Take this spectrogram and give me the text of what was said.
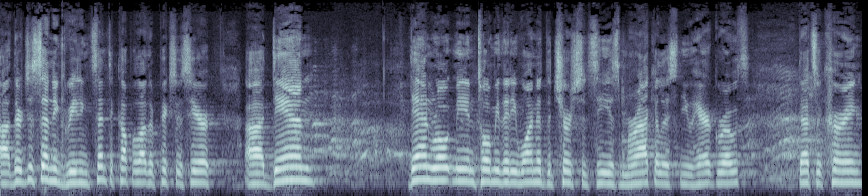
uh, they're just sending greetings. Sent a couple other pictures here. Uh, Dan, Dan wrote me and told me that he wanted the church to see his miraculous new hair growth that's occurring.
